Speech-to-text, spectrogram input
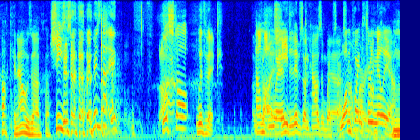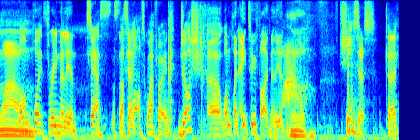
Fucking hell, Zerka. Jesus. if is that it? we'll start with Vic. How much? He lives on housing websites. so I'm 1.3 Wow. 1.3 million. So yes, that's that's Okay. a lot of square footage. Josh? Uh, 1.825 million. Oh, Jesus. Okay.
